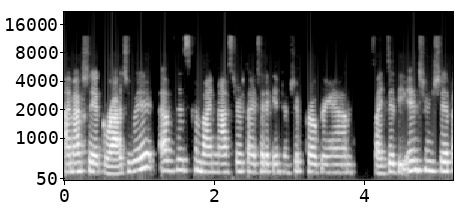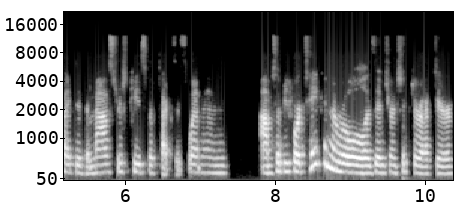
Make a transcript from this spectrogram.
I'm actually a graduate of this combined master's dietetic internship program. So I did the internship, I did the master's piece with Texas Women. Um, so before taking the role as internship director,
